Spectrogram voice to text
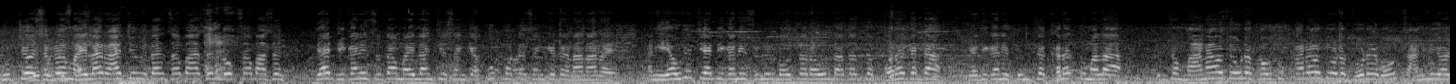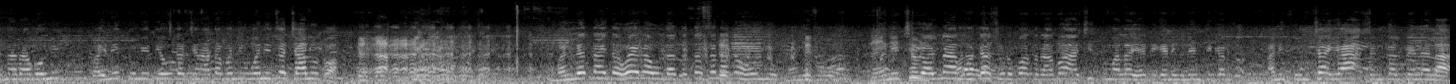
पुढच्या सगळं महिला राज्य विधानसभा असेल लोकसभा असेल त्या ठिकाणी सुद्धा महिलांची संख्या खूप मोठ्या संख्येत राहणार आहे. आणि एवढीच या ठिकाणी सुनील भाऊचं राहुल दादाचं फरक एकदा या ठिकाणी तुमचं खरंच तुम्हाला तुमचं मानावं तेवढं कौतुक करावं तेवढं थोडे भाऊ चांगली योजना राबवली. पहिली तुम्ही देवदर्शन आता पण ती वणीचं चालू ठेवा. म्हणलेत नाही तर होय राहुल दादा तसं नका होऊन देऊ. वणीची योजना मोठ्या स्वरूपात राबा अशी तुम्हाला या ठिकाणी विनंती करतो. आणि तुमच्या या संकल्पनेला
